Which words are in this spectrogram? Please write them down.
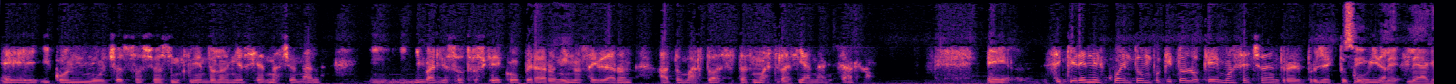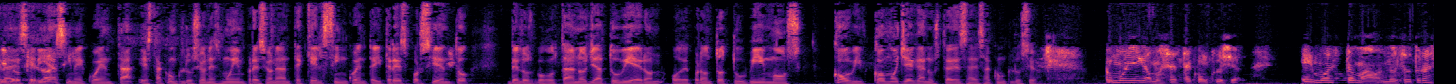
eh, y con muchos socios, incluyendo la Universidad Nacional y, y- varios otros que cooperaron y nos ayudaron a tomar todas estas muestras y analizarlo. Si quieren les cuento un poquito lo que hemos hecho dentro del proyecto Sí, COVID. le, le agradecería si me cuenta, esta conclusión es muy impresionante, que el 53% de los bogotanos ya tuvieron o de pronto tuvimos COVID. ¿Cómo llegan ustedes a esa conclusión? ¿Cómo llegamos a esta conclusión? Hemos tomado, nosotros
